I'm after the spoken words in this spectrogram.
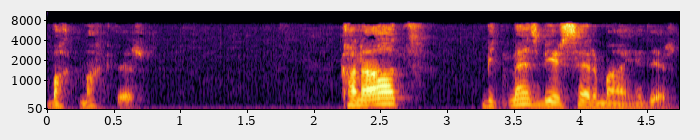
bakmaktır. Kanaat bitmez bir sermayedir.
